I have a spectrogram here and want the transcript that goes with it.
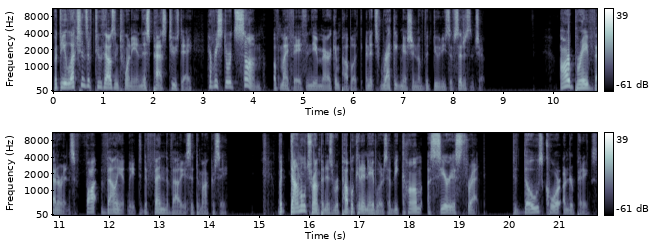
But the elections of 2020 and this past Tuesday have restored some of my faith in the American public and its recognition of the duties of citizenship. Our brave veterans fought valiantly to defend the values of democracy. But Donald Trump and his Republican enablers have become a serious threat to those core underpinnings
